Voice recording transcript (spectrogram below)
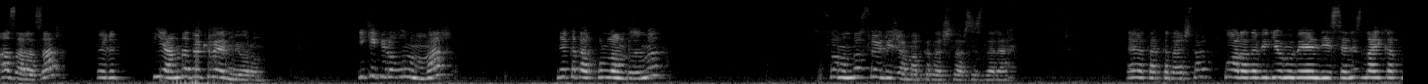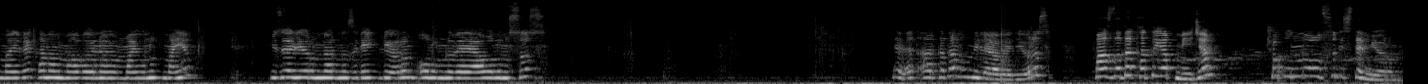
Azar azar. Böyle bir anda döküvermiyorum. 2 kilo unum var. Ne kadar kullandığımı sonunda söyleyeceğim arkadaşlar sizlere. Evet arkadaşlar. Bu arada videomu beğendiyseniz like atmayı ve kanalıma abone olmayı unutmayın. Güzel yorumlarınızı bekliyorum. Olumlu veya olumsuz. Evet arkadan un ilave ediyoruz. Fazla da katı yapmayacağım. Çok unlu olsun istemiyorum.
